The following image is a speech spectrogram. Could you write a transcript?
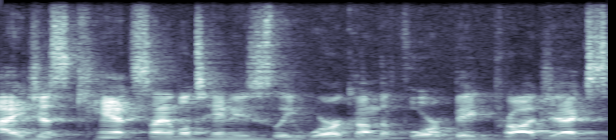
I just can't simultaneously work on the four big projects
